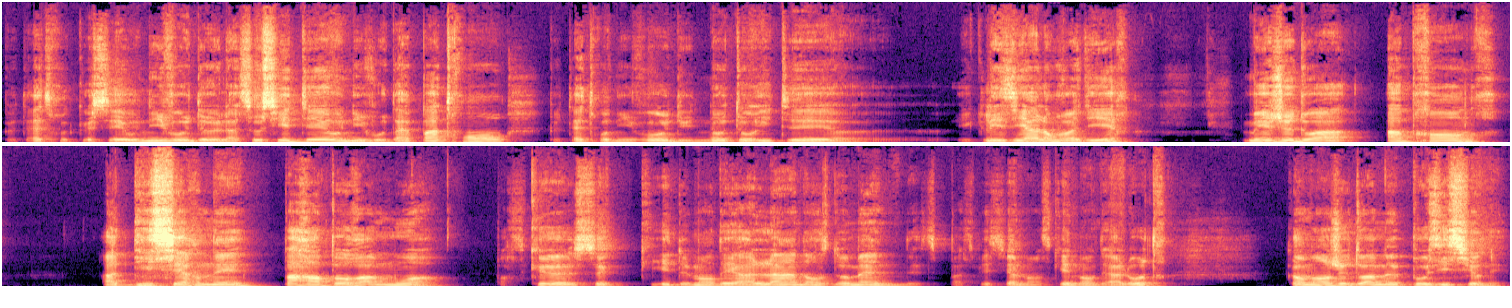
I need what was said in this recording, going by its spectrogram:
peut-être que c'est au niveau de la société, au niveau d'un patron, peut-être au niveau d'une autorité ecclésiale, on va dire, mais je dois apprendre à discerner par rapport à moi, parce que ce qui est demandé à l'un dans ce domaine n'est pas spécialement ce qui est demandé à l'autre, comment je dois me positionner?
